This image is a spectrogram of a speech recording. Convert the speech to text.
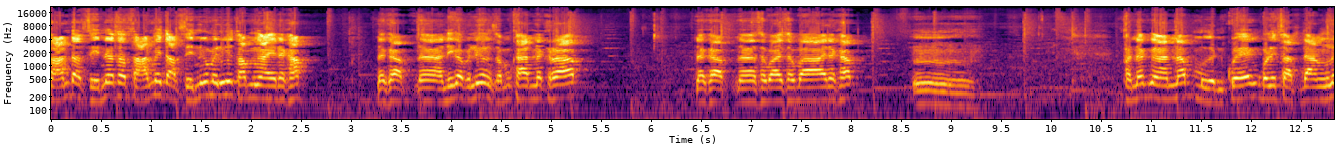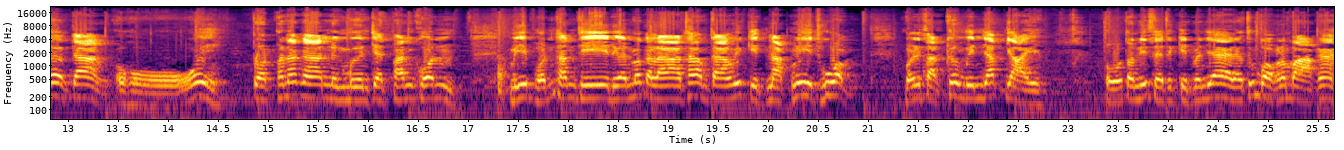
ศาลตัดสินนะถ้าศาลไม่ตัดสินก็ไม่รู้จะทำไงนะครับนะครับนะอันนี้ก็เป็นเรื่องสำคัญนะครับนะครับนะสบายสบายๆนะครับ อืม พนักงานนับหมื่นเคว้งบริษัทดังเลิกจ้าง โอ้โหปลดพนักงาน 17,000 คน มีผลทันทีเดือนมกราท่ามกลางวิกฤตหนักหนี้ท่วม บริษัทเครื่องบินยักษ์ใหญ่โอ้ตอนนี้เศรษฐกิจมันแย่แล้วทุกบอกลำบากนะ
